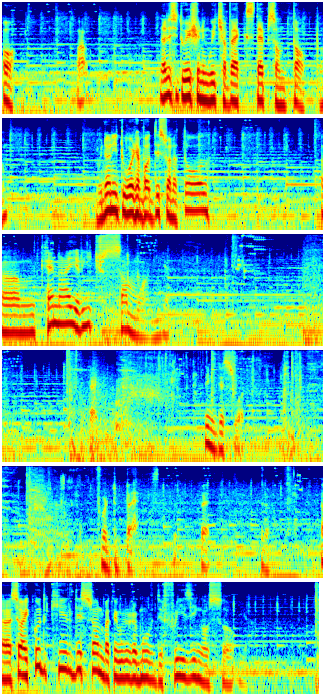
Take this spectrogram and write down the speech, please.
oh. Wow. Another situation in which a Vek steps on top. We don't need to worry about this one at all. Um, can I reach someone? Yeah. Okay. I think this one. For the best. best. Uh, so I could kill this one, but I will remove the freezing also. Yeah.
